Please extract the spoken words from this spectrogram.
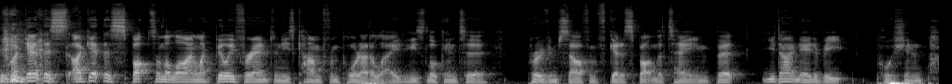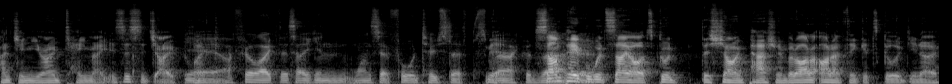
I get this. I get there's spots on the line. Like Billy Frampton, he's come from Port Adelaide. He's looking to prove himself and get a spot in the team. But you don't need to be pushing and punching your own teammate. Is this a joke? Like, yeah, I feel like they're taking one step forward, two steps yeah. back. With Some that, people yeah. would say, "Oh, it's good. They're showing passion," but I don't, I don't think it's good. You know,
